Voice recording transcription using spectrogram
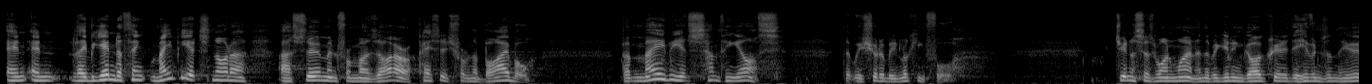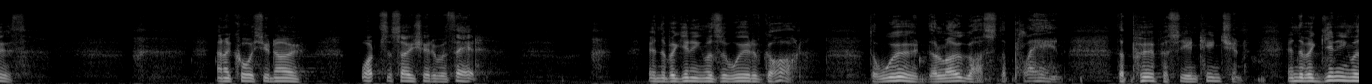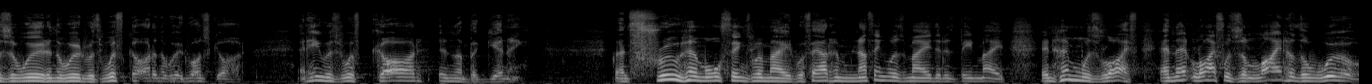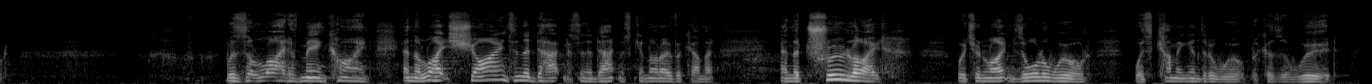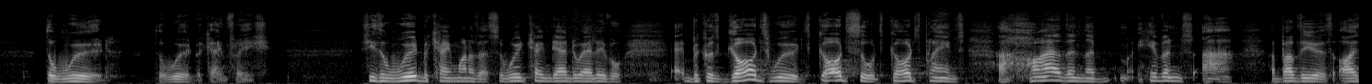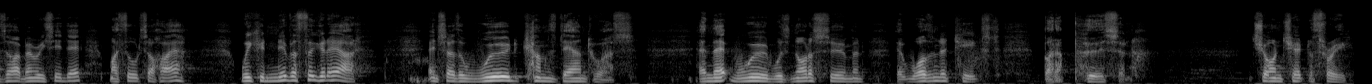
And, and they began to think maybe it's not a, a sermon from Isaiah or a passage from the Bible, but maybe it's something else that we should have been looking for. Genesis 1 1, in the beginning, God created the heavens and the earth. And of course, you know what's associated with that. In the beginning was the Word of God. the word, the logos, the plan, the purpose, the intention. In the beginning was the word, and the word was with God, and the word was God. And he was with God in the beginning. And through him all things were made. Without him nothing was made that has been made. In him was life, and that life was the light of the world. Was the light of mankind. And the light shines in the darkness, and the darkness cannot overcome it. And the true light, which enlightens all the world, was coming into the world because the Word, the Word, the Word became flesh. See, the Word became one of us. The Word came down to our level because God's words, God's thoughts, God's plans are higher than the heavens are above the earth. Isaiah, remember he said that? My thoughts are higher. We could never figure it out. And so the Word comes down to us. And that Word was not a sermon, it wasn't a text, but a person. John chapter 3.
